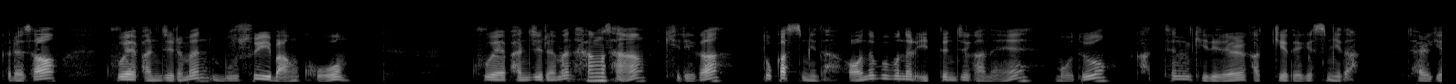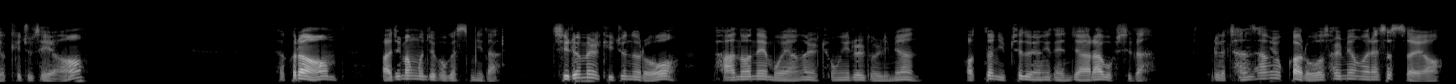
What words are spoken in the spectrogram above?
그래서 구의 반지름은 무수히 많고 구의 반지름은 항상 길이가 똑같습니다. 어느 부분을 잇든지 간에 모두 같은 길이를 갖게 되겠습니다. 잘 기억해 주세요. 자, 그럼 마지막 문제 보겠습니다. 지름을 기준으로 반원의 모양을 종이를 돌리면 어떤 입체 도형이 되는지 알아봅시다. 우리가 잔상효과로 설명을 했었어요.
